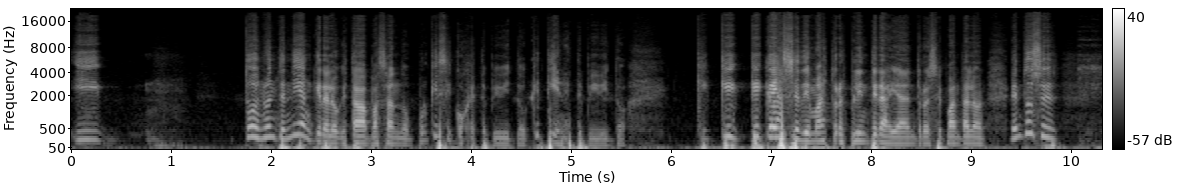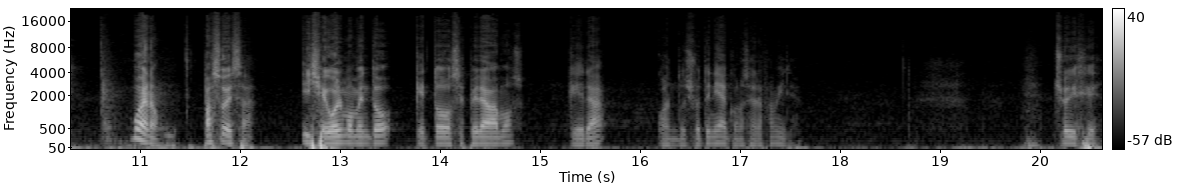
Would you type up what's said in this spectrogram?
Y todos no entendían qué era lo que estaba pasando. ¿Por qué se coge este pibito? ¿Qué tiene este pibito? ¿Qué, qué- qué clase de maestro Splinter hay adentro de ese pantalón? Entonces, bueno, pasó esa. Y llegó el momento que todos esperábamos, que era cuando yo tenía que conocer a la familia. Yo dije,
